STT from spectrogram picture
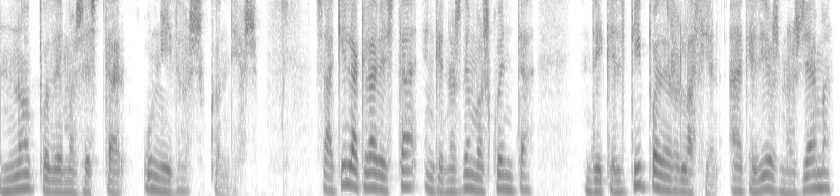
no podemos estar unidos con Dios. Aquí la clave está en que nos demos cuenta de que el tipo de relación a que Dios nos llama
